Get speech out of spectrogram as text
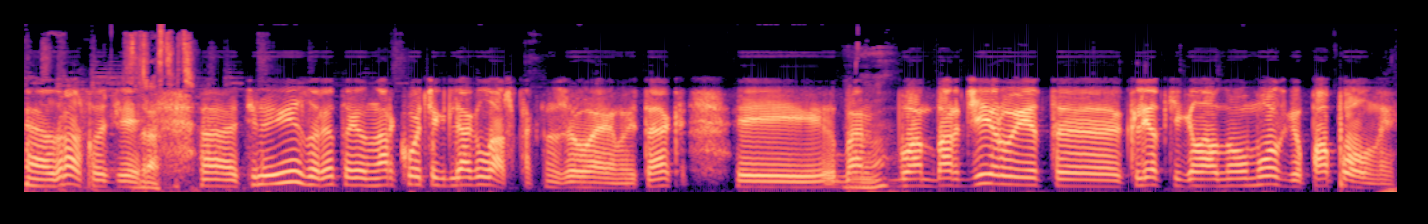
Э, Здравствуйте. Здравствуйте. Э, Телевизор это наркотик для глаз, так называемый, так? И бом- бомбардирует клетки головного мозга по полной.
